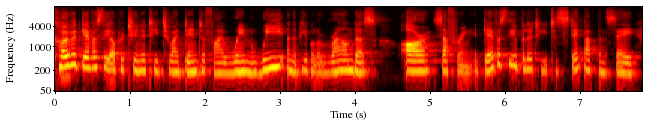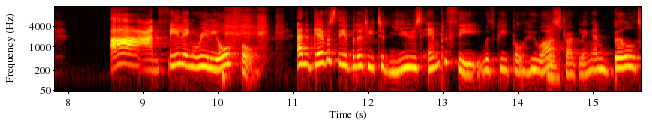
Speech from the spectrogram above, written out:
COVID gave us the opportunity to identify when we and the people around us are suffering. It gave us the ability to step up and say, Ah, I'm feeling really awful. and it gave us the ability to use empathy with people who are Yeah. struggling and build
